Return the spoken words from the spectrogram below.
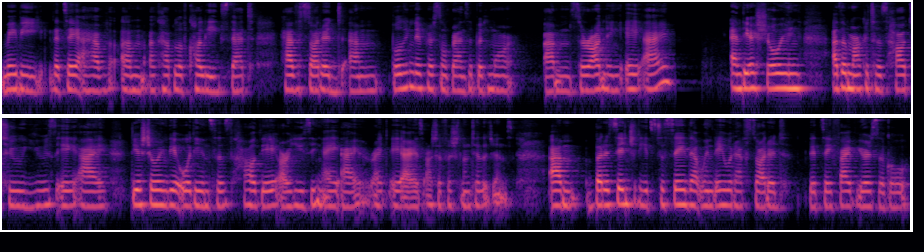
maybe let's say i have um, a couple of colleagues that have started um, building their personal brands a bit more um, surrounding ai and they're showing other marketers how to use ai they're showing their audiences how they are using ai right? Ai is artificial intelligence. Um, but essentially it's to say that when they would have started let's say five years ago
